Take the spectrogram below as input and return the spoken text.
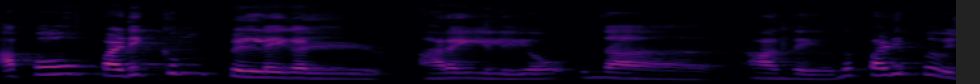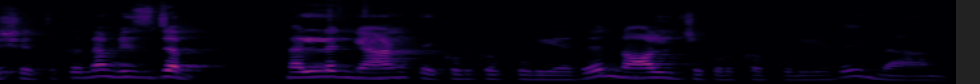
அப்போது படிக்கும் பிள்ளைகள் அறையிலேயோ இந்த ஆந்தை வந்து படிப்பு விஷயத்துக்குன்னா விஸ்டம் நல்ல ஞானத்தை கொடுக்கக்கூடியது, நாலேஜ் கொடுக்கக்கூடியது இந்த ஆந்தை.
